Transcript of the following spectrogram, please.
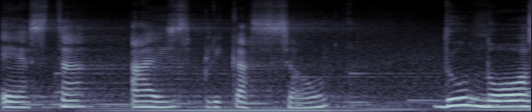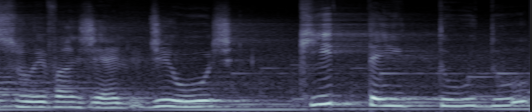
Esta a explicação do nosso evangelho de hoje, que tem tudo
